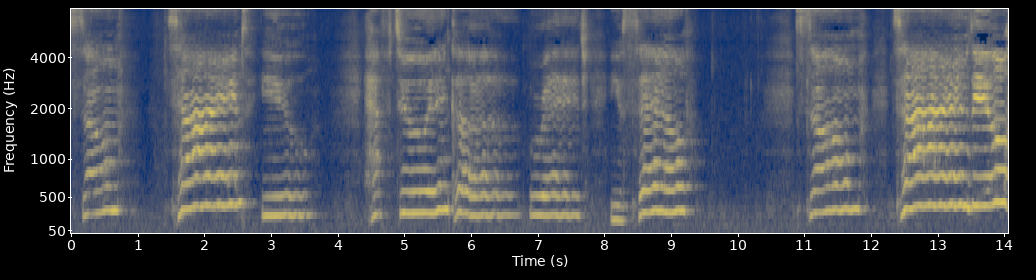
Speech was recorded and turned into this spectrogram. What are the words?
Sometimes you have to encourage yourself. Sometimes you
